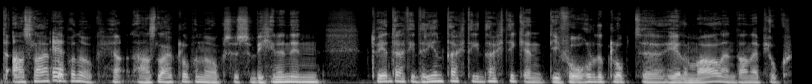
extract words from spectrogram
De aanslagen Ja. kloppen ook. Ja, de aanslagen kloppen ook. Dus ze beginnen in 82, 83, dacht ik. En die volgorde klopt eh, helemaal. En dan heb je ook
